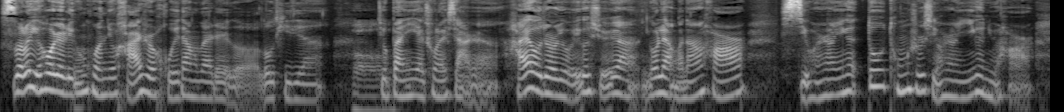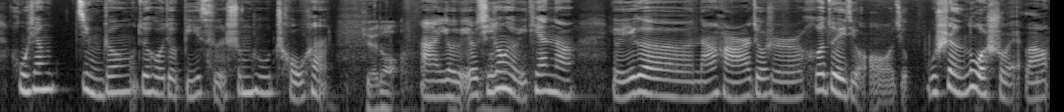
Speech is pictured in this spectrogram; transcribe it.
死了以后，这灵魂就还是回荡在这个楼梯间，哦，就半夜出来吓人。还有就是有一个学院有两个男孩儿喜欢上一个，都同时喜欢上一个女孩儿，互相竞争，最后就彼此生出仇恨决斗啊。有有其中有一天呢，有一个男孩儿就是喝醉酒就不慎落水了。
